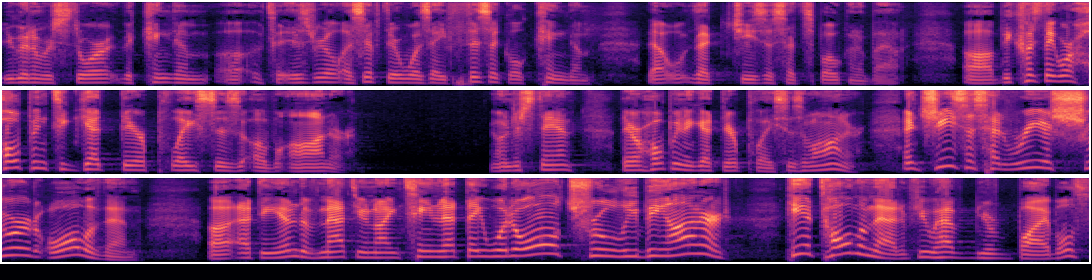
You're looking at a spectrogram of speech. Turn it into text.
You're going to restore the kingdom uh, to Israel as if there was a physical kingdom that, that Jesus had spoken about. Uh, because they were hoping to get their places of honor. You understand? They were hoping to get their places of honor. And Jesus had reassured all of them uh, at the end of Matthew 19 that they would all truly be honored. He had told them that. If you have your Bibles,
